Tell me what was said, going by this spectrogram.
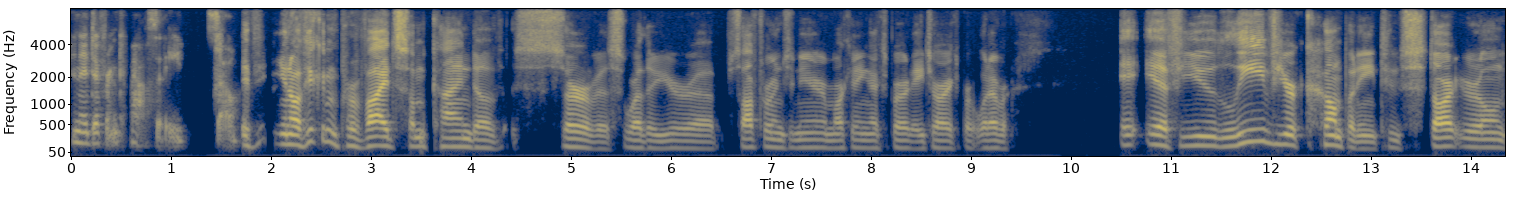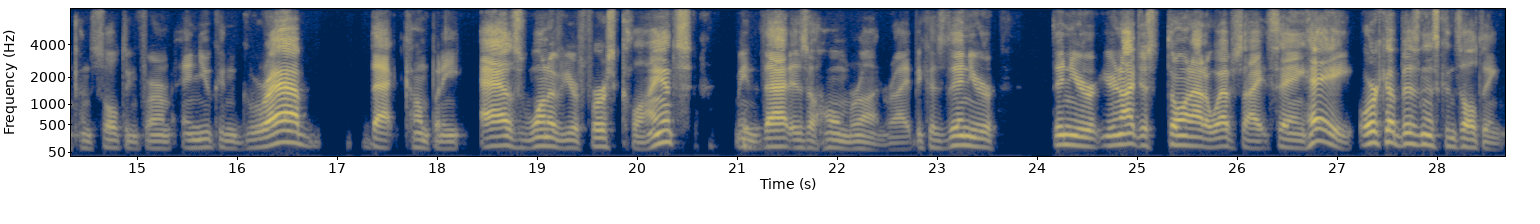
in a different capacity so. If you know if you can provide some kind of service, whether you're a software engineer, marketing expert, HR expert, whatever, if you leave your company to start your own consulting firm and you can grab that company as one of your first clients, I mean that is a home run, right? Because then you're then you're you're not just throwing out a website saying, "Hey, Orca Business Consulting,"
